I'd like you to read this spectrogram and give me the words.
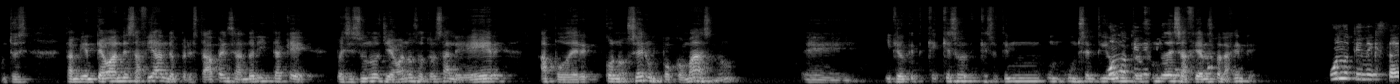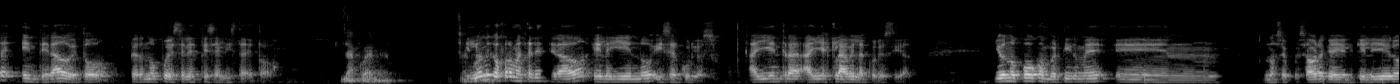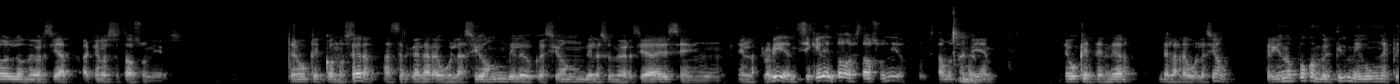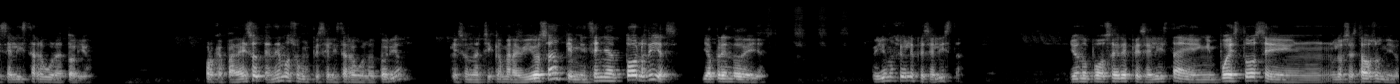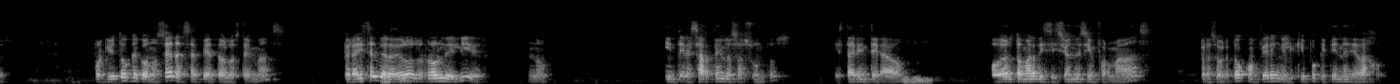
Entonces, también te van desafiando, pero estaba pensando ahorita que pues eso nos lleva a nosotros a leer, a poder conocer un poco más, ¿no? Eh, y creo que, que, eso, que, eso, tiene un, sentido muy profundo de desafiarnos con la gente. Uno tiene que estar enterado de todo, pero no puede ser especialista de todo. De acuerdo. Y la única forma de estar enterado es leyendo y ser curioso. Ahí entra, ahí es clave la curiosidad. Yo no puedo convertirme en, no sé, pues ahora que, que lidero la universidad acá en los Estados Unidos, tengo que conocer acerca de la regulación de la educación de las universidades en, en la Florida, ni siquiera en todos Estados Unidos, porque estamos en Miami. Tengo que entender de la regulación, pero yo no puedo convertirme en un especialista regulatorio, porque para eso tenemos un especialista regulatorio, que es una chica maravillosa, que me enseña todos los días y aprendo de ella. Pero yo no soy el especialista. Yo no puedo ser especialista en impuestos en los Estados Unidos, porque yo tengo que conocer acerca de todos los temas, pero ahí está el verdadero rol del líder, ¿no? Interesarte en los asuntos, estar enterado, poder tomar decisiones informadas, pero sobre todo confiar en el equipo que tienes debajo.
